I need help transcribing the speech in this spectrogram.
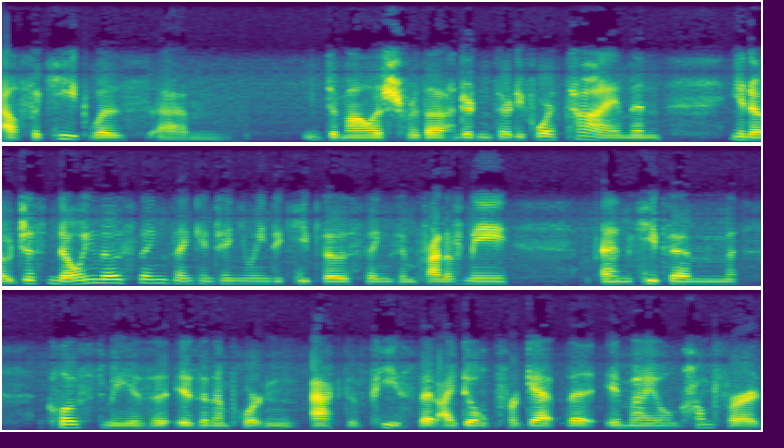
Al Fakit was um, demolished for the 134th time, and you know, just knowing those things and continuing to keep those things in front of me and keep them close to me is a, is an important act of peace that I don't forget that in my own comfort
